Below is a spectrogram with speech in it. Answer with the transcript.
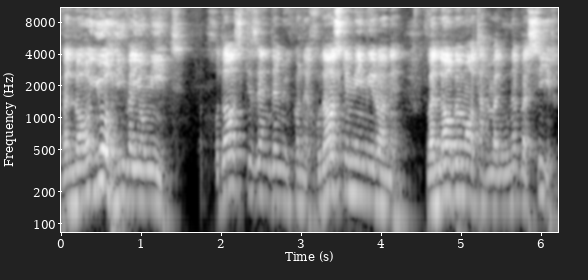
و لا یحیی و یمیت. خداست که زنده می‌کنه خداست که میمیرانه. و لا به ما تعملون بصیر.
